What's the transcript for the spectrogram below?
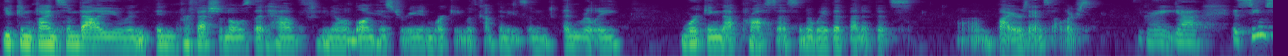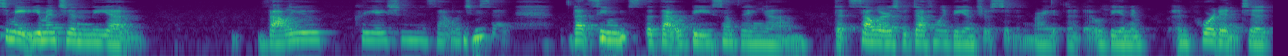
you can find some value in, in professionals that have, you know, a long history in working with companies and, and really working that process in a way that benefits um, buyers and sellers. Great. Yeah. It seems to me, you mentioned the uh, value creation. Is that what mm-hmm. you said? That seems that that would be something um, that sellers would definitely be interested in, right? That it would be an important to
